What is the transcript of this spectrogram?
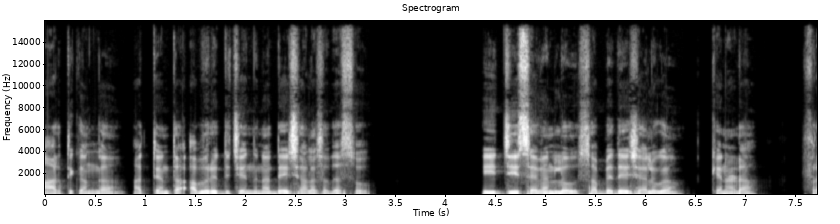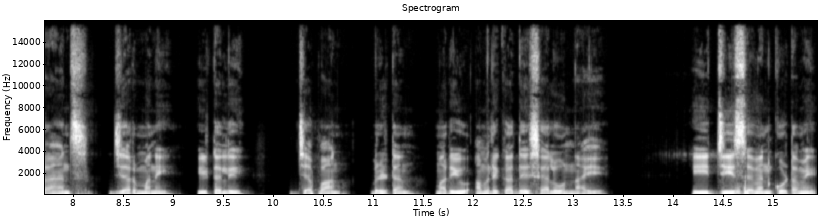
ఆర్థికంగా అత్యంత అభివృద్ధి చెందిన దేశాల సదస్సు. ఈ జీ సెవెన్లో సభ్య దేశాలుగా Canada France Germany Italy Japan Britain మరియు అమెరికా దేశాలు ఉన్నాయి. ఈ జీ సెవెన్ కూటమి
